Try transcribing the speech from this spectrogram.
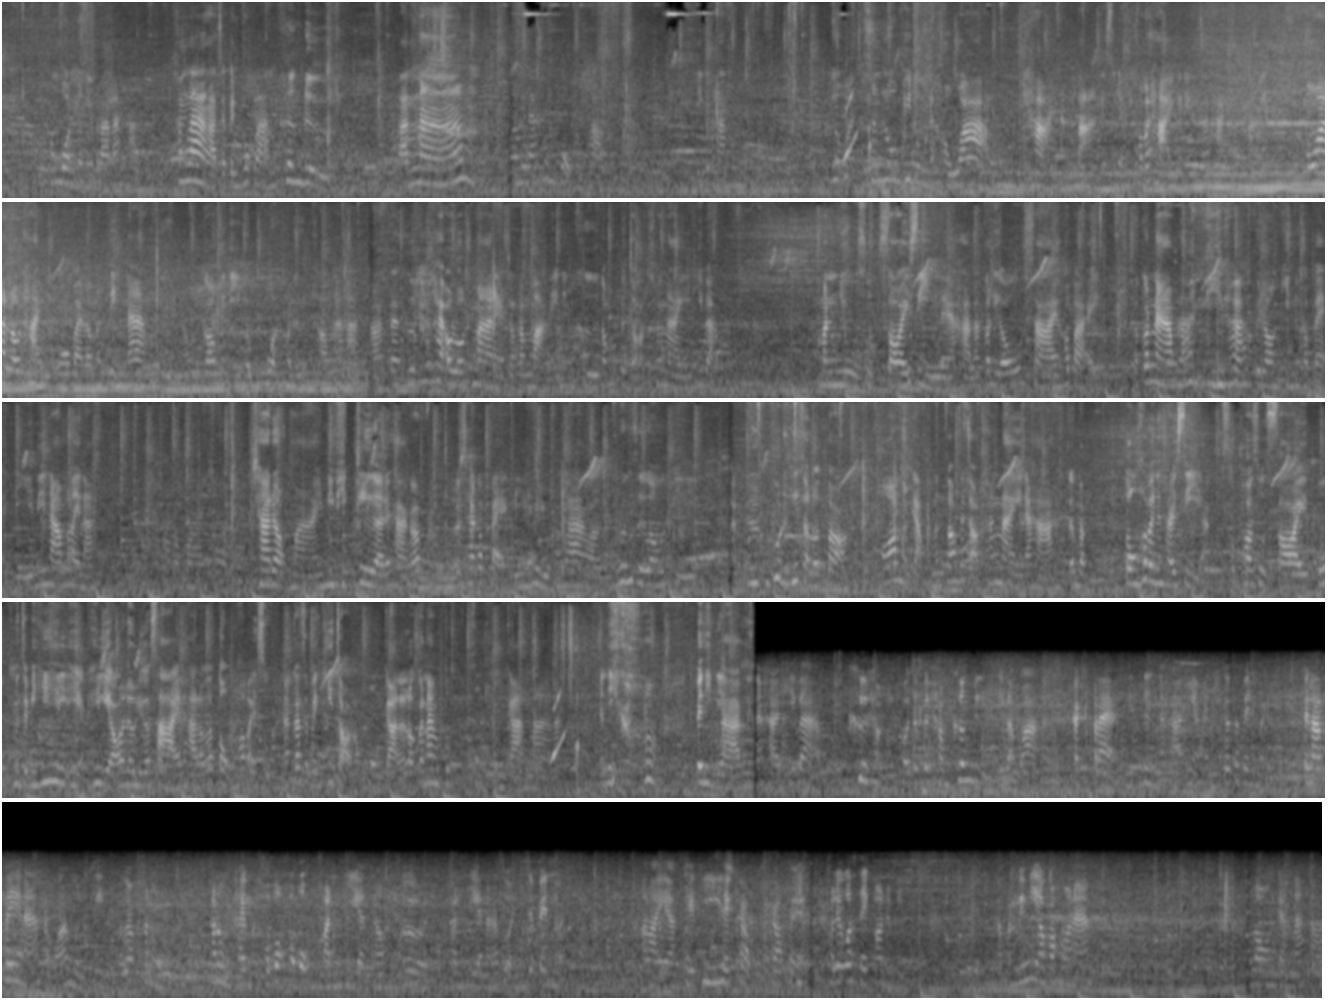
ข้างบนตรงนี้เป็นร้านอาหารข้างล่างอาจจะเป็นพวกร้านเครื่องดื่มร้านน้ำอันนี้ร้านทำผมค่ะนี่ก็เป็นร้านทำผม เดี๋ยวว่าจะขึ้นรูปให้ดูนะคะว่าถ่ายต่างๆเนี่ยส่วนใหญ่ที่เขามาถ่ายกันเนี่ยจะถ่ายตรงไหนเพราะว่าเราถ่ายวีดีโอไปแล้วมันติงหน้าคนอื่นเนาะก็ไม่ดีรบกวนคนอื่นเขานะคะ แต่คือถ้าใครเอารถมาเนี่ยจะลำบากนิดนึงคือต้องไปจอดข้างในที่แบบ มันอยู่สุดซอยสี่เลยอะค่ะ แล้วก็เลี้ยวซ้ายเข้าไป แล้วก็น้ำร้านนี้นะคะไปลองกินดูค่ะแปลกดีนี่น้ำอะไรนะชาดอกไม้มีพริกเกลือด้วยค่ะ ก็รสชาติก็แปลกดีนะอยู่ข้างางเราเพิ่งซื้อมาเมื่อกี้พูดถึงที่จอดรถต่อ เพราะว่าเหมือนกับมันต้องไปจอดข้างในนะคะ ก็แบบตรงเข้าไปในซอยสี่อะพอสุดซอยปุ๊บมันจะมีที่ให้เลี้ยวให้เลี้ยวเราเลี้ยวซ้ายนะคะแล้วก็ตรงเข้าไปสุดนั่นก็จะเป็นที่จอดของโครงการแล้วเราก็นั่งตุ๊กของโครงการมา อันนี้ก็เป็นอีกร้านนึงนะคะที่แบบคือแถวนี้เขาจะไปทำเครื่องดื่มที่แบบว่าแปลกๆนิดนึงนะคะ อย่างอันนี้ก็จะเป็นเหมือนเป็นลาเต้นะ แต่ว่าเหมือนกลิ่นเขาแบบขนมขนมไทยเหมือนเขาบอกเขาอบควันเทียนเนาะเออควันเทียนนะคะส่วนนี้จะเป็นเหมือนอะไรอะเซ็กเซ็กกับกาแฟเขาเรียกว่าเซ็กออนเดอะบี แต่มันไม่มีแอลกอฮอล์นะ ลองกันนะคะ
